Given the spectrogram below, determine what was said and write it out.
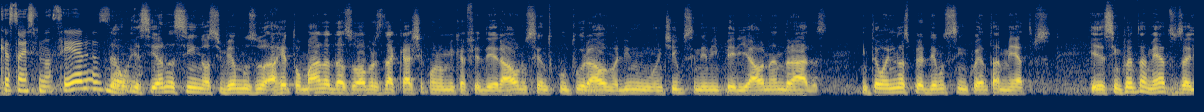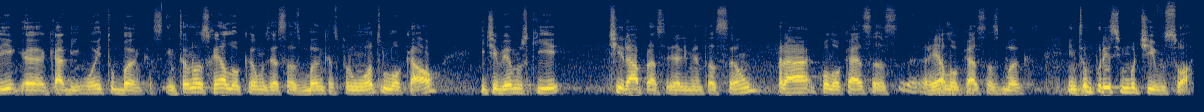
questões financeiras? Não, ou... esse ano, assim, nós tivemos a retomada das obras da Caixa Econômica Federal no Centro Cultural, ali no antigo Cinema Imperial, na Andradas. Então ali nós perdemos 50 metros. E 50 metros ali eh, cabem oito bancas. Então nós realocamos essas bancas para um outro local e tivemos que tirar a praça de alimentação para colocar essas, realocar essas bancas. Então por esse motivo só,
